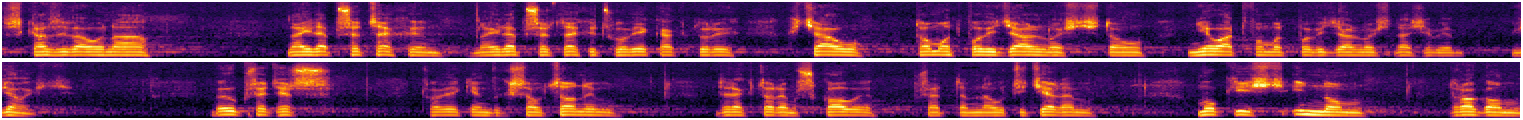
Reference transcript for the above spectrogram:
wskazywał na najlepsze cechy, najlepsze cechy człowieka, który chciał tą odpowiedzialność, tą niełatwą odpowiedzialność na siebie wziąć. Był przecież człowiekiem wykształconym, dyrektorem szkoły, przedtem nauczycielem. Mógł iść inną drogą,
